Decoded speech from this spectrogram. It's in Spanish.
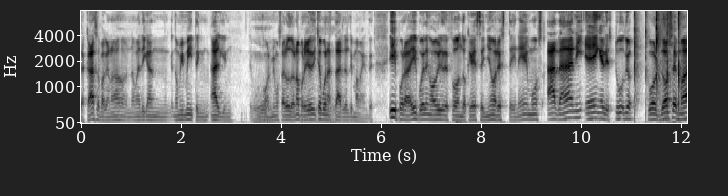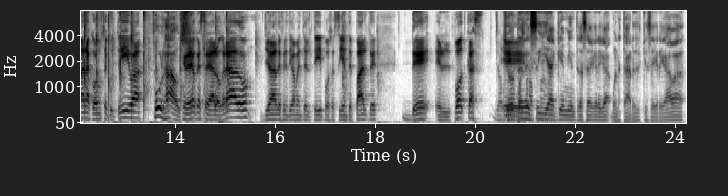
si acaso, para que no, no me digan, no me imiten a alguien con el mismo saludo. No, pero yo he dicho buenas tardes últimamente. Y por ahí pueden oír de fondo que, señores, tenemos a Dani en el estudio por dos semanas consecutivas. Full House. Creo que se ha logrado. Ya definitivamente el tipo se siente parte del podcast. Yo Eh, te decía que mientras se agregaba, buenas tardes, que se agregaba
